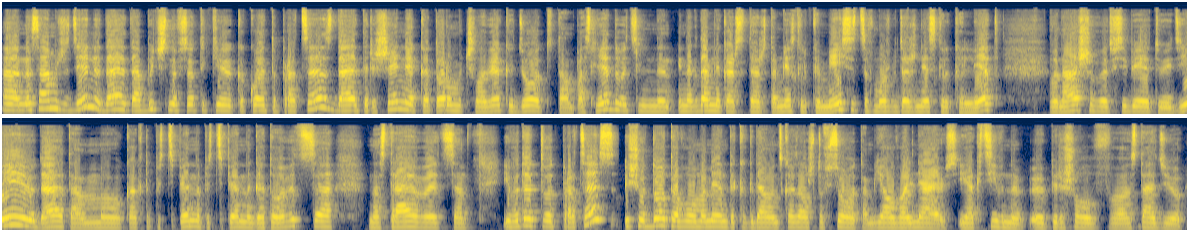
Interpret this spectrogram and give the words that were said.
А на самом же деле, да, это обычно все-таки какой-то процесс, да, это решение, к которому человек идет там последовательно, иногда, мне кажется, даже там несколько месяцев, может быть, даже несколько лет, вынашивает в себе эту идею, да, там как-то постепенно-постепенно готовится, настраивается. И вот этот вот процесс, еще до того момента, когда он сказал, что все, там, я увольняюсь, и активно э, перешел в стадию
